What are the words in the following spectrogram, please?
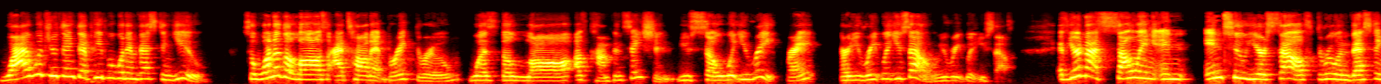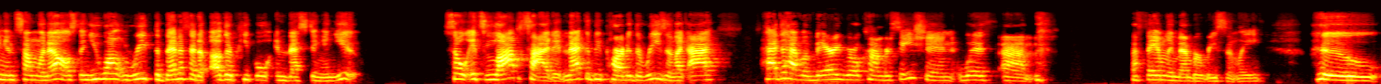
why would you think that people would invest in you? So, one of the laws I taught at Breakthrough was the law of compensation. You sow what you reap, right? or you reap what you sow you reap what you sow if you're not sowing in into yourself through investing in someone else then you won't reap the benefit of other people investing in you so it's lopsided and that could be part of the reason like i had to have a very real conversation with um, a family member recently who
